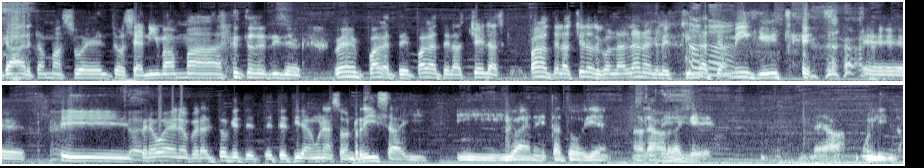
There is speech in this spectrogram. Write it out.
claro, están más sueltos, se animan más. Entonces te dicen, ven, págate, págate las chelas, págate las chelas con la lana que le chingaste a Mickey, ¿viste? Eh, y, pero bueno, pero al toque te, te- te tiran una sonrisa y, y, y bueno, está todo bien. No, la verdad que muy lindo.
